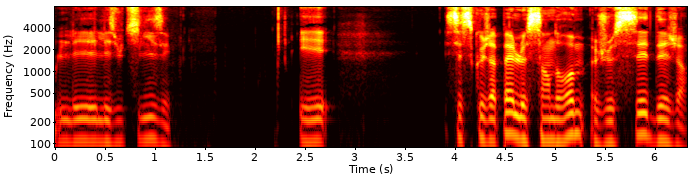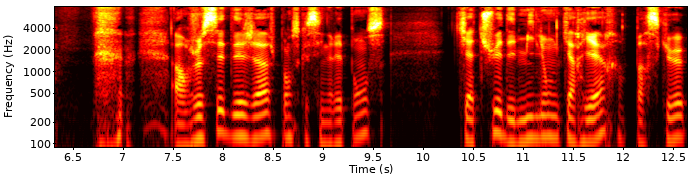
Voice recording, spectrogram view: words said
les, les utiliser. Et c'est ce que j'appelle le syndrome je sais déjà. Alors je sais déjà, je pense que c'est une réponse qui a tué des millions de carrières parce que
